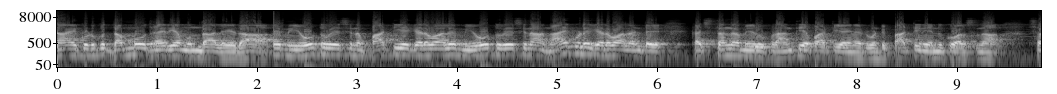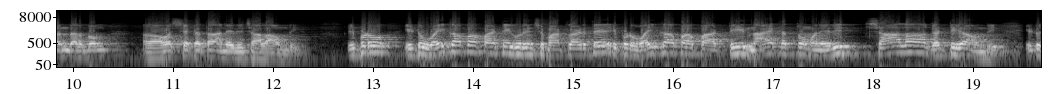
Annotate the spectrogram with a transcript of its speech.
నాయకుడికి దమ్ము ధైర్యం ఉందా లేదా? మీ ఓటు వేసిన పార్టీయే గెలవాలి మీ ఓటు వేసిన నాయకుడే గెలవాలంటే ఖచ్చితంగా మీరు ప్రాంతీయ పార్టీ అయినటువంటి పార్టీని ఎన్నుకోవాల్సిన సందర్భం ఆవశ్యకత అనేది చాలా ఉంది. ఇప్పుడు ఇటు వైకాపా పార్టీ గురించి మాట్లాడితే ఇప్పుడు వైకాపా పార్టీ నాయకత్వం అనేది చాలా గట్టిగా ఉంది. ఇటు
